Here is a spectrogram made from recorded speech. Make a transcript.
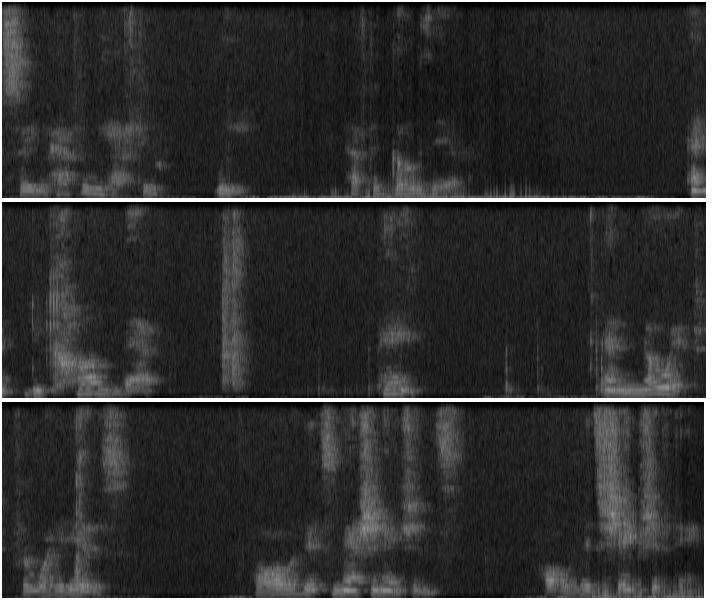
So you have to, we have to, we have to go there and become that pain and know it for what it is all of its machinations, all of its shape shifting,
